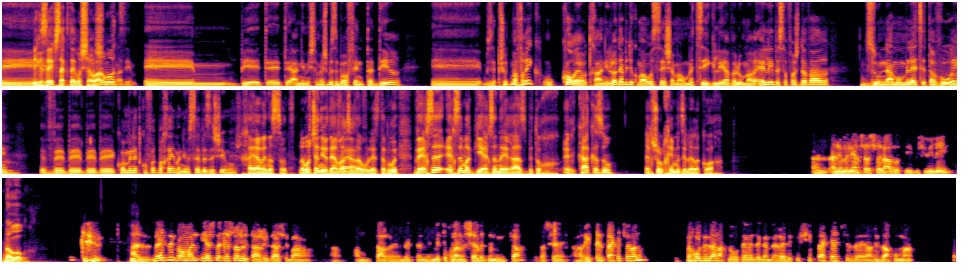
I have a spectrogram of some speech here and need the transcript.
אה, בגלל זה הפסקת עם השווארמות? אה, אני משתמש בזה באופן תדיר. אה, זה פשוט מבריק, הוא קורא אותך, אני לא יודע בדיוק מה הוא עושה שם, הוא מציג לי, אבל הוא מראה לי בסופו של דבר תזונה מומלצת עבורי, ובכל מיני תקופות בחיים אני עושה בזה שימוש. חייב לנסות. למרות שאני יודע מה חייב. התזונה מומלצת עבורי. ואיך זה, איך זה מגיע, איך זה נארז בתוך ערכה כזו? איך שולחים את זה ללקוח? אז אני מניח שהשאלה הזאת היא בשבילי. ברור. כן. אז בעצם כמובן, יש, יש לנו את האריזה שבה המוצר אה, בעצם מתוכנן לשבת ומיוצר, זה שהריטייל פאקד שלנו. וחוץ מזה אנחנו עושים את זה גם ב-ready to ship package, שזה אריזה חומה.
